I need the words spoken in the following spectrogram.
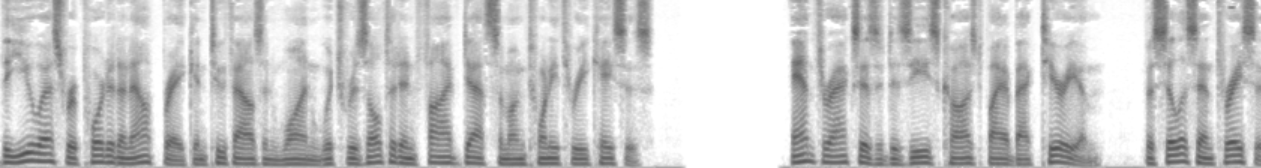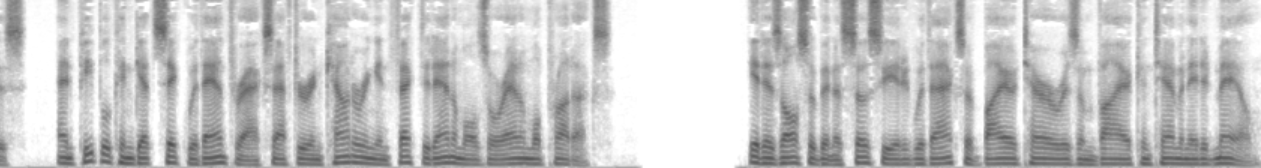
The U.S. reported an outbreak in 2001 which resulted in five deaths among 23 cases. Anthrax is a disease caused by a bacterium, Bacillus anthracis, and people can get sick with anthrax after encountering infected animals or animal products. It has also been associated with acts of bioterrorism via contaminated mail.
